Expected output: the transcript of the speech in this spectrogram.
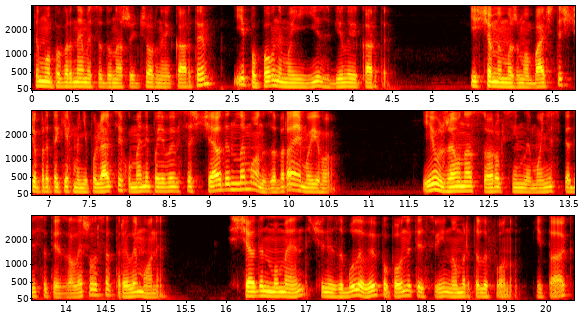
Тому повернемося до нашої чорної карти і поповнимо її з білої карти. І що ми можемо бачити, що при таких маніпуляціях у мене появився ще один лимон. Забираємо його. І вже у нас 47 лимонів з 50. Залишилося 3 лимони. Ще один момент, чи не забули ви поповнити свій номер телефону. І так,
